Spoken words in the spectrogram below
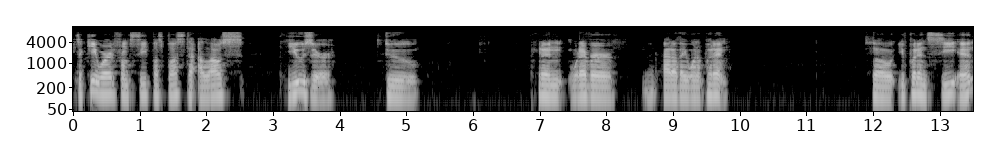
It's a keyword from C++ that allows the user to put in whatever data they want to put in. So you put in cin,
